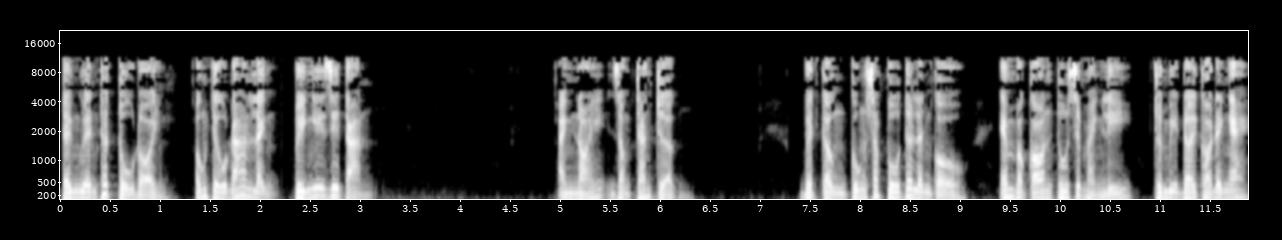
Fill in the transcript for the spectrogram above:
Tây Nguyên thất thủ rồi. Ông Tiểu đã lệnh tùy nghi di tản. Anh nói giọng chán trường. Việt Cộng cũng sắp vô tới lân cổ. Em và con thu xếp hành lý, Chuẩn bị rời khỏi đây nghe.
